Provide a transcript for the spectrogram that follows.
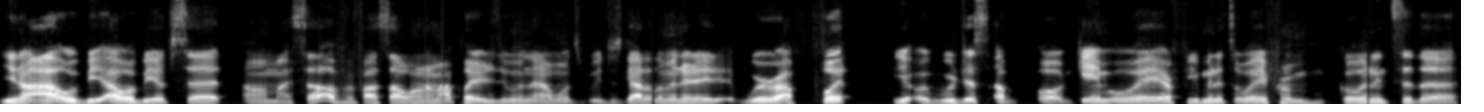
You know, I would be I would be upset uh, myself if I saw one of my players doing that once we just got eliminated. We're a foot, you know, we're just a, a game away or a few minutes away from going into the,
